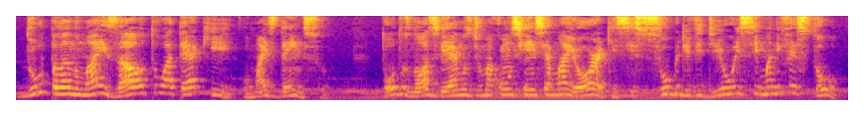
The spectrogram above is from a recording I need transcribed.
do plano mais alto até aqui, o mais denso. Todos nós viemos de uma consciência maior que se subdividiu e se manifestou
